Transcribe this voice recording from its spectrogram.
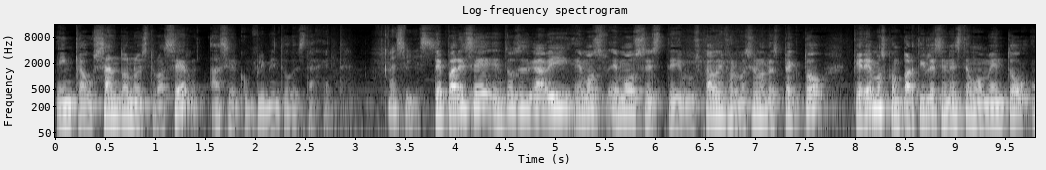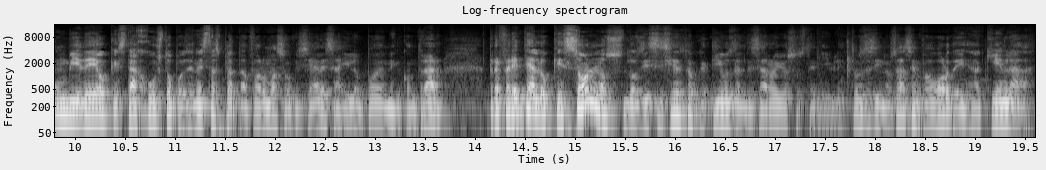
encauzando nuestro hacer hacia el cumplimiento de esta agenda. Así es. ¿Te parece? Entonces, Gaby, hemos, hemos este, buscado información al respecto. Queremos compartirles en este momento un video que está justo pues, en estas plataformas oficiales, ahí lo pueden encontrar, referente a lo que son los, los 17 Objetivos del Desarrollo Sostenible. Entonces, si nos hacen favor de aquí en la,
